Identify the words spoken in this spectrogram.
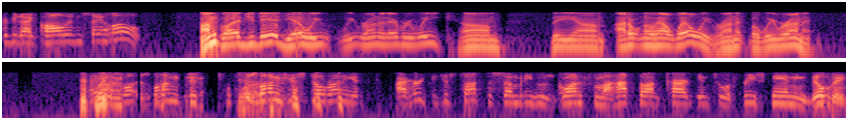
figured I'd call in and say hello. I'm glad you did. Yeah, we we run it every week. Um, the um, I don't know how well we run it, but we run it. Hey, as, lo- as long as you, as long as you're still running it, I heard you just talked to somebody who's gone from a hot dog cart into a freestanding building.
